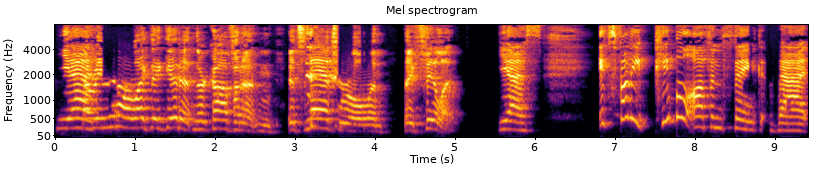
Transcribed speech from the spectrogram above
I mean, you know, like they get it and they're confident and it's natural and they feel it. Yes. It's funny. People often think that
